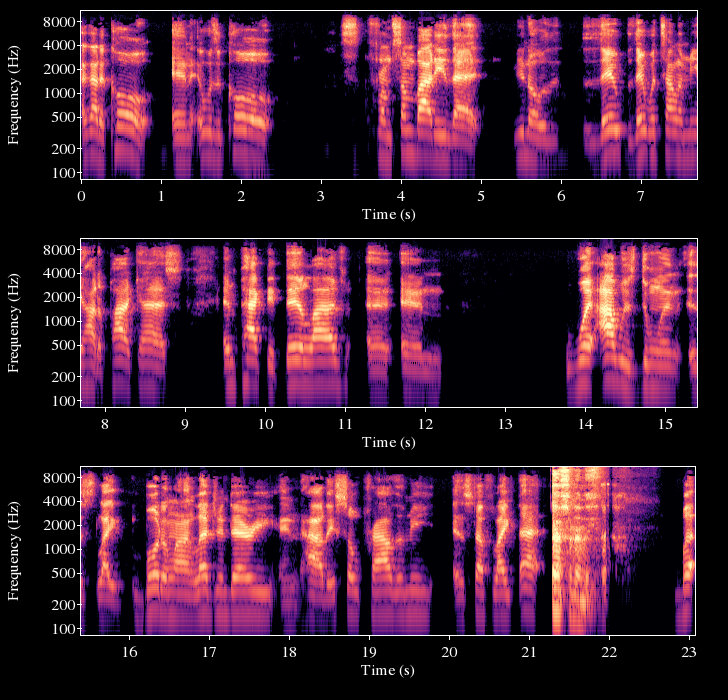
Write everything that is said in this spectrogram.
I got a call, and it was a call from somebody that you know they they were telling me how the podcast impacted their life and, and what I was doing is like borderline legendary and how they so proud of me and stuff like that. Definitely. But, but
